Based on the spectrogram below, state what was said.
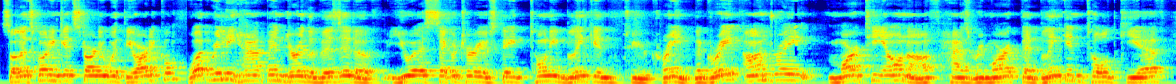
so let's go ahead and get started with the article. What really happened during the visit of U.S. Secretary of State Tony Blinken to Ukraine? The great Andrei Martyanov has remarked that Blinken told Kiev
